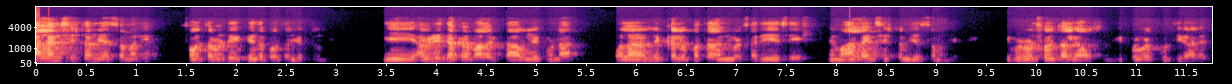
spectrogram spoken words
ఆన్లైన్ సిస్టమ్ చేస్తామని సంవత్సరం నుండి కేంద్ర ప్రభుత్వం చెప్తుంది. ఈ అవినీతి అక్రమాలకు తావు లేకుండా వాళ్ళ లెక్కలు పత్రాలన్నీ కూడా సరి చేసి మేము ఆన్లైన్ సిస్టమ్ చేస్తామని చెప్పి. ఇప్పుడు రెండు సంవత్సరాలు కావస్తుంది ఇప్పుడు కూడా పూర్తి కాలేదు.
